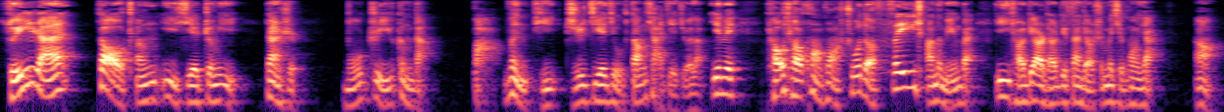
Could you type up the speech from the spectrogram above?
虽然造成一些争议，但是不至于更大，把问题直接就当下解决了，因为。条条框框说的非常的明白，第一条、第二条、第三条，什么情况下啊，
